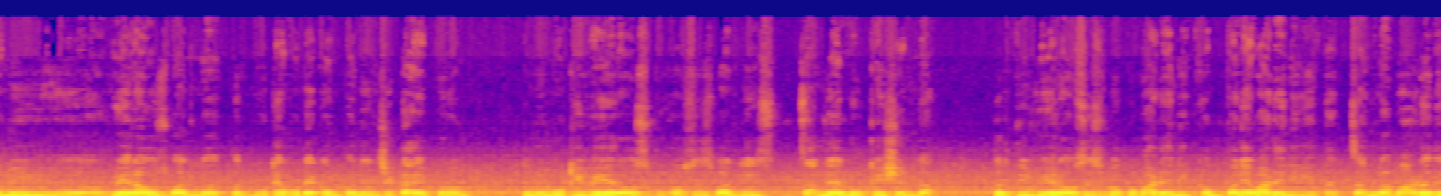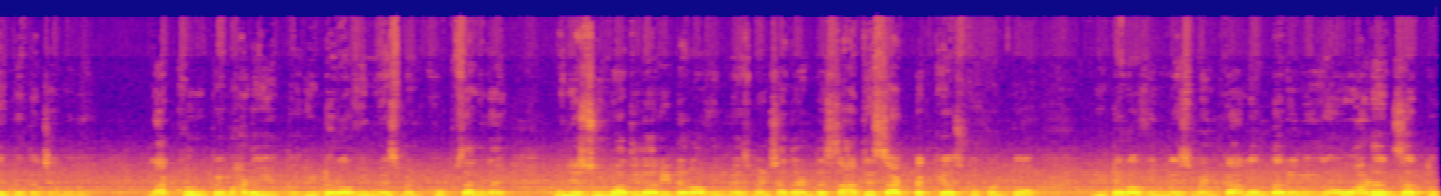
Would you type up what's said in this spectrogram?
तुम्ही वेअरहाऊस बांधलं तर मोठ्या मोठ्या कंपन्यांशी टायप करून तुम्ही मोठी वेअरहाऊस हाऊसेस बांधली चांगल्या लोकेशनला तर ती वेअरहाऊसेस लोक भाड्याने कंपन्या भाड्याने घेतात. चांगलं भाडं देतं त्याच्यामध्ये. लाखो रुपये भाडं येतं. रिटर्न ऑफ इन्व्हेस्टमेंट खूप चांगला आहे. म्हणजे सुरुवातीला रिटर्न ऑफ इन्व्हेस्टमेंट साधारणतः सहा ते साठ टक्के असतो पण तो रिटर्न ऑफ इन्व्हेस्टमेंट कालांतराने जो वाढत जातो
